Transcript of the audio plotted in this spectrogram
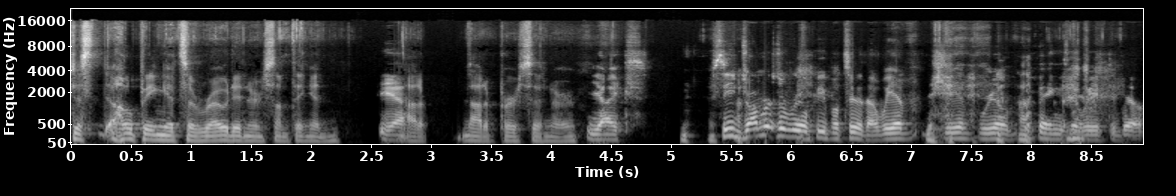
Just hoping it's a rodent or something and yeah. not a not a person or yikes. See drummers are real people too though. We have we have real things that we have to do.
